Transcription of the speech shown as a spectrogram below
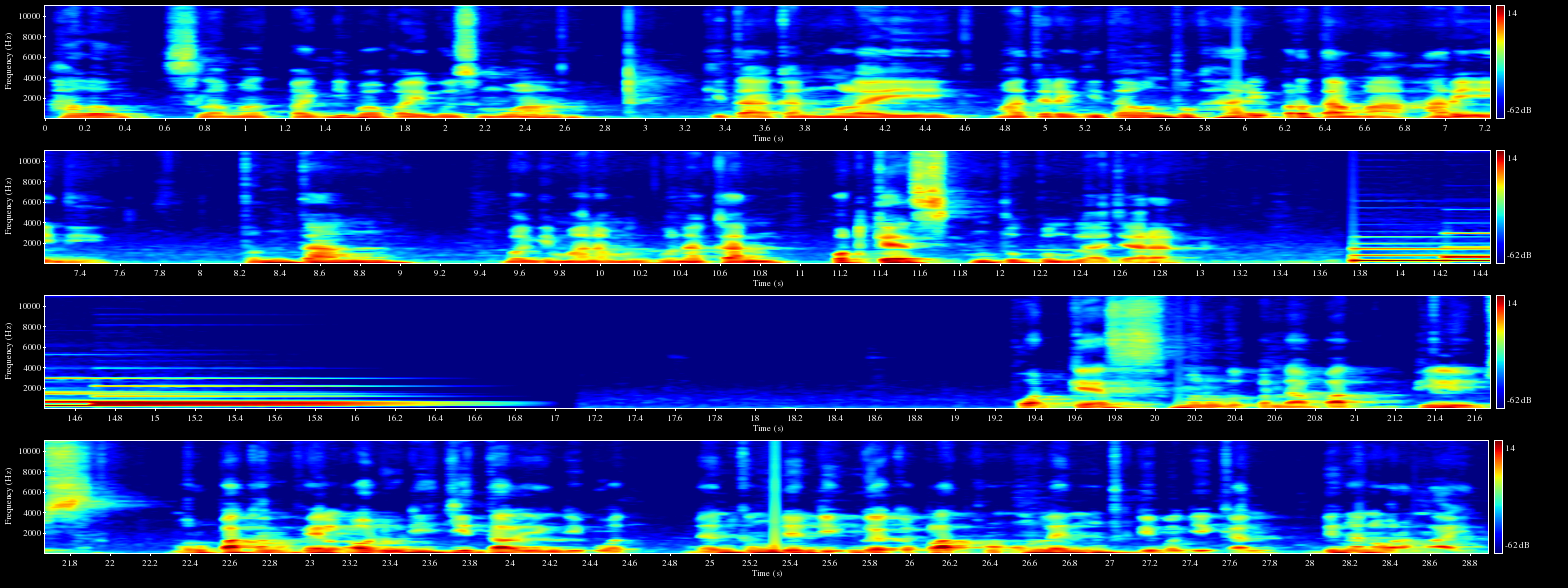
Halo, selamat pagi Bapak Ibu semua. Kita akan mulai materi kita untuk hari pertama hari ini tentang bagaimana menggunakan podcast untuk pembelajaran. Podcast menurut pendapat Philips merupakan file audio digital yang dibuat dan kemudian diunggah ke platform online untuk dibagikan dengan orang lain.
